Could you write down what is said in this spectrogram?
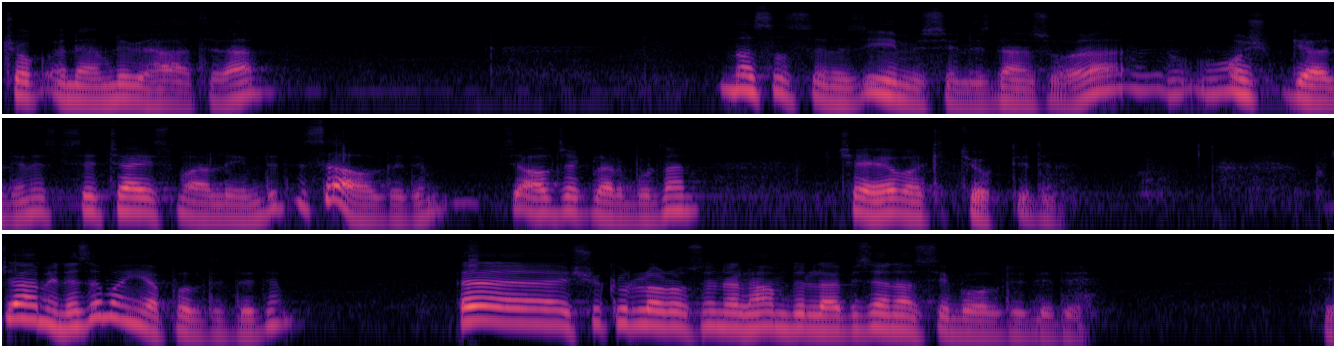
çok önemli bir hatıra. Nasılsınız, iyi misinizden sonra hoş geldiniz, size çay ısmarlayayım dedi. Sağ ol dedim. Bizi alacaklar buradan, çaya vakit yok dedim. Bu cami ne zaman yapıldı dedim. Ee, şükürler olsun elhamdülillah bize nasip oldu dedi. Ee,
